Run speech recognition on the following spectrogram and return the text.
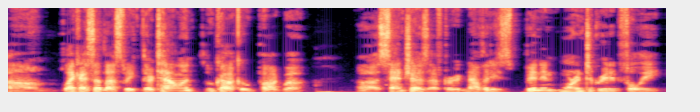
um, like I said last week, their talent, Lukaku, Pogba, uh, Sanchez, after now that he's been in, more integrated fully,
